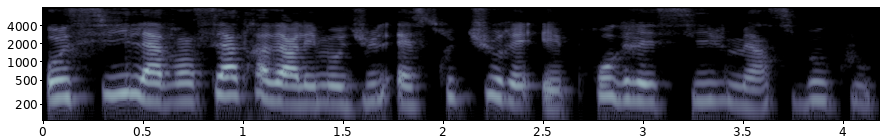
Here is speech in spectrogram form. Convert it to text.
Aussi, l'avancée à travers les modules est structurée et progressive, merci beaucoup.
